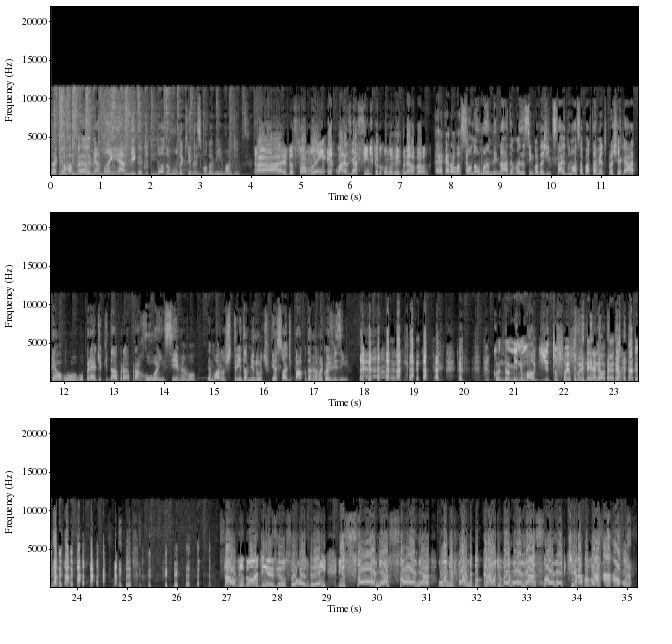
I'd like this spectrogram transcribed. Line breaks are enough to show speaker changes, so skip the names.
Aqui é o Rafael e minha mãe é amiga de todo mundo aqui nesse condomínio maldito.
Ah, sua mãe é quase a síndica do condomínio, né, Rafael?
É, cara, ela só não manda em nada, mas assim, quando a gente sai do nosso apartamento pra chegar até o, o prédio que dá pra, pra rua em si, meu irmão, demora uns 30 minutos, porque é só de papo da minha mãe com as vizinhas.
Condomínio maldito foi, foi bem legal, cara.
Salve Dudes, eu sou o Andrei e Sônia, Sônia, o uniforme do Claudio vai molhar, Sônia, tira do varão!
